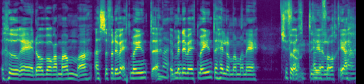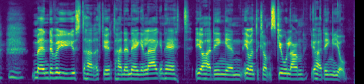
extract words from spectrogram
Hur är det att vara mamma? Alltså, för det vet man ju inte. Nej. Men det vet man ju inte heller när man är 25 40. eller eller, 40, ja. ja. Mm. Men det var ju just det här att jag inte hade en egen lägenhet. Jag, hade ingen, jag var inte klar med skolan. Jag hade ingen jobb.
